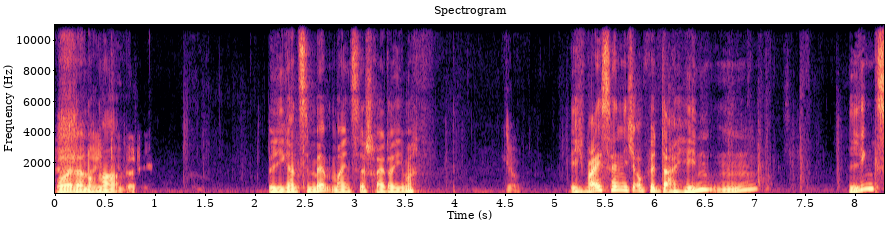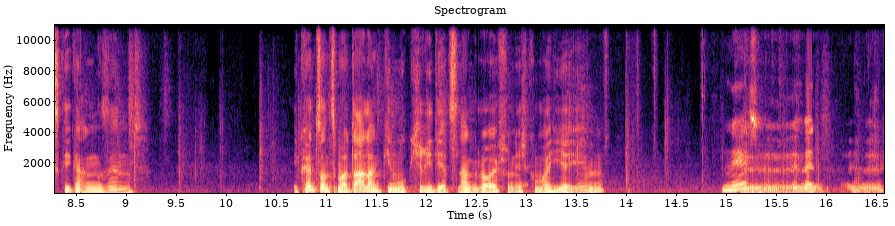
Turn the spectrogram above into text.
Wollen wir da noch schreit mal- über die ganze Map, meinst du, schreit da jemand? Ja. Ich weiß ja nicht, ob wir da hinten links gegangen sind. Ihr könnt sonst mal da lang gehen, wo Kiri jetzt lang läuft und ich guck mal hier eben. Nee, Äh. wenn, äh,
